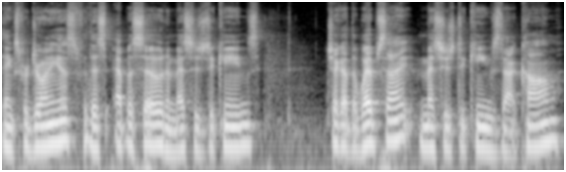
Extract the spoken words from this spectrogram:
Thanks for joining us for this episode of Message to Kings. Check out the website, messagetokings.com,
